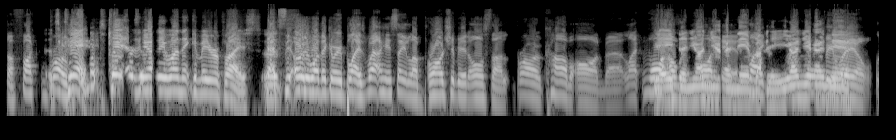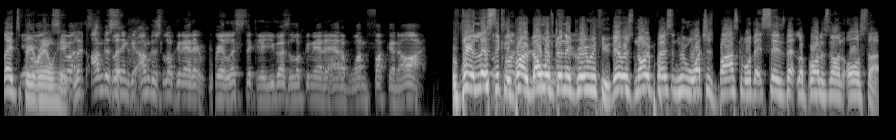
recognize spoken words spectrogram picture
The fuck, It's bro. Cat. what? Cat is the only one that can be replaced. That's the only one that can replace. We're out here saying LeBron should be an All Star, bro. Come on, man. Like what? yeah, Ethan, you're on on your own here? there, Like, buddy. You're on your Let's own be there. real. Let's Yeah, be well, real here. what- Let's, I'm just let- thinking. I'm just looking at it realistically. You guys are looking at it out of one fucking eye. Realistically, bro, no one's going to agree with you. There is no person who watches basketball that says that LeBron is not an All Star.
